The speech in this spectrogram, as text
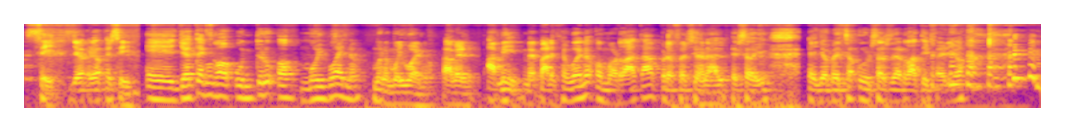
Sí, yo creo que sí. Eh, yo tengo un truco muy bueno. Bueno, muy bueno. A ver, a mí me parece bueno como data profesional soy. Eh, yo me he hecho usos de ratiferio.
